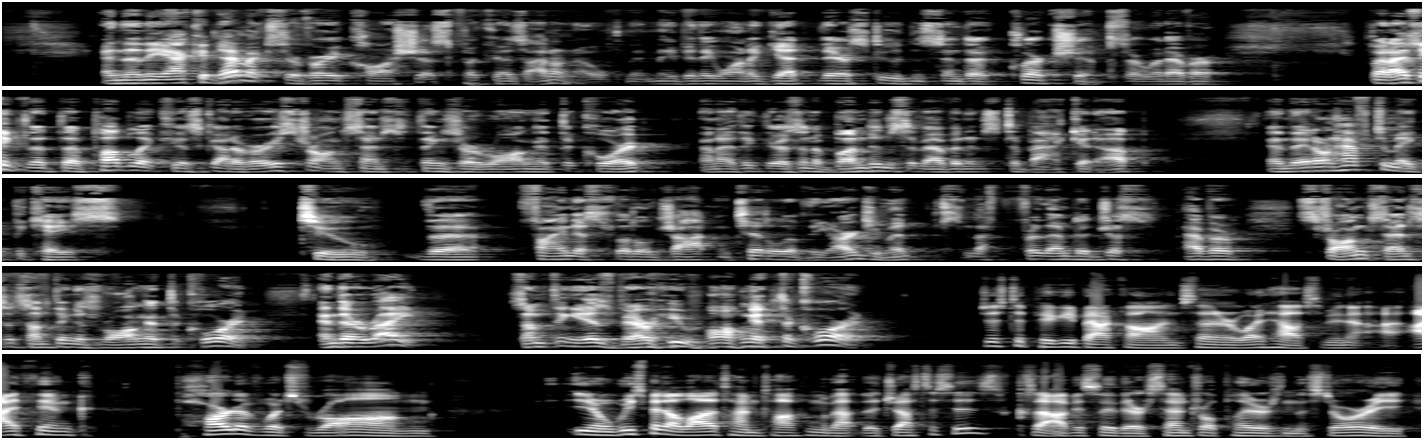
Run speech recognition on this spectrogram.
And then the academics are very cautious because I don't know, maybe they want to get their students into clerkships or whatever. But I think that the public has got a very strong sense that things are wrong at the court. And I think there's an abundance of evidence to back it up. And they don't have to make the case to the finest little jot and tittle of the argument. It's enough for them to just have a strong sense that something is wrong at the court. And they're right. Something is very wrong at the court. Just to piggyback on Senator Whitehouse, I mean, I think part of what's wrong, you know, we spend a lot of time talking about the justices because obviously they're central players in the story.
